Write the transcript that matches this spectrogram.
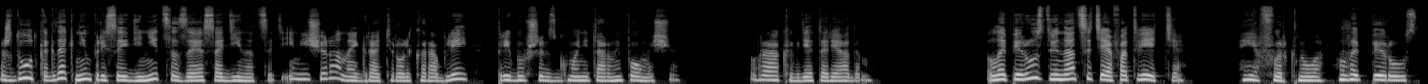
Ждут, когда к ним присоединится ЗС-11. Им еще рано играть роль кораблей, прибывших с гуманитарной помощью. Враг где-то рядом. «Лаперус 12Ф, ответьте!» Я фыркнула. «Лаперус!»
